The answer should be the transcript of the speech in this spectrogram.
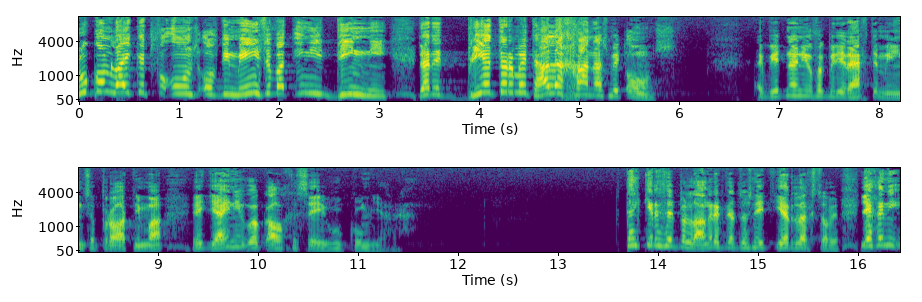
Hoekom lyk dit vir ons of die mense wat U nie dien nie, dat dit beter met hulle gaan as met ons? Ek weet nou nie of ek met die regte mense praat nie, maar het jy nie ook al gesê hoekom, Here? Partykeer is dit belangrik dat ons net eerlik sal wees. Jy gaan nie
